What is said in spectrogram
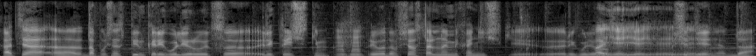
Хотя, э, допустим, спинка регулируется электрическим Мгм. приводом, все остальное механически э, регулируется. Ай-яй-яй-яй-яй. Сиденье, да.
